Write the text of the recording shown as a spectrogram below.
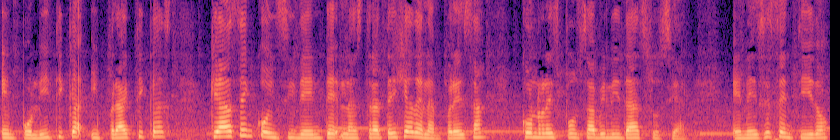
en política y prácticas que hacen coincidente la estrategia de la empresa con responsabilidad social. En ese sentido,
